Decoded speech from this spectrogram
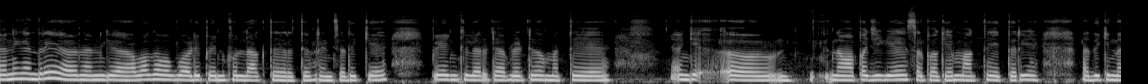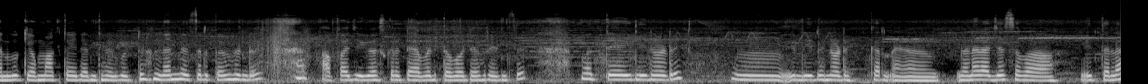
ನನಗಂದರೆ ನನಗೆ ಆವಾಗವಾಗ ಬಾಡಿ ಪೇನ್ಫುಲ್ ಆಗ್ತಾ ಇರುತ್ತೆ ಫ್ರೆಂಡ್ಸ್ ಅದಕ್ಕೆ ಪೇನ್ ಕಿಲ್ಲರ್ ಟ್ಯಾಬ್ಲೆಟು ಮತ್ತು ಹಂಗೆ ನಮ್ಮ ಅಪ್ಪಾಜಿಗೆ ಸ್ವಲ್ಪ ಕೆಮ್ಮು ಆಗ್ತಾ ಇತ್ತು ರೀ. ಅದಕ್ಕೆ ನನಗೂ ಕೆಮ್ಮು ಆಗ್ತಾ ಇದೆ ಅಂತ ಹೇಳಿಬಿಟ್ಟು ನನ್ನ ಹೆಸರು ತಗೊಂಡು ಅಪ್ಪಾಜಿಗೋಸ್ಕರ ಟ್ಯಾಬ್ಲೆಟ್ ತೊಗೊಂಡೆ ಫ್ರೆಂಡ್ಸ್ ಮತ್ತು ಇಲ್ಲಿ ನೋಡಿರಿ ಇಲ್ಲಿ ಇದು ನೋಡಿರಿ, ಕರ್ನಾ, ಗಣರಾಜ್ಯೋತ್ಸವ ಇತ್ತಲ್ಲ?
